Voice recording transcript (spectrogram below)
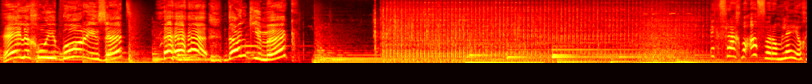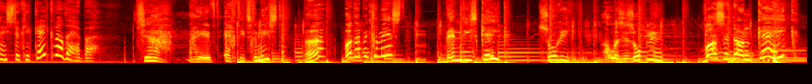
Hele goede boorinzet. Dank je, Muk. Ik vraag me af waarom Leo geen stukje cake wilde hebben. Tja, hij heeft echt iets gemist. Huh? Wat heb ik gemist? Wendy's cake. Sorry, alles is op nu. Was er dan cake?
